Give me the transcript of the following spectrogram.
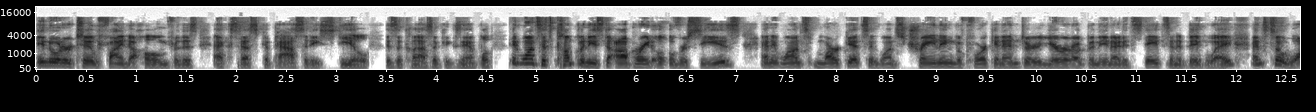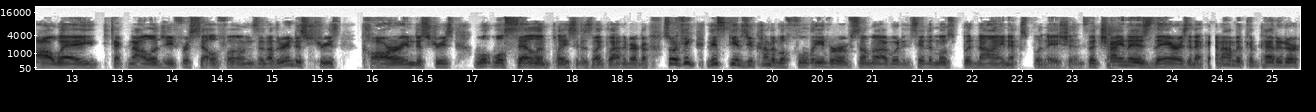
in order to find a home for this excess capacity. Steel is a classic example. It wants its companies to operate overseas and it wants markets, it wants training before it can enter Europe and the United States in a big way. And so Huawei technology for cell phones and other industries, car industries, will, will sell in places like Latin America. So I think this gives you kind of a flavor of some, I wouldn't say, the most benign explanations. That China is there as an economic competitor.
